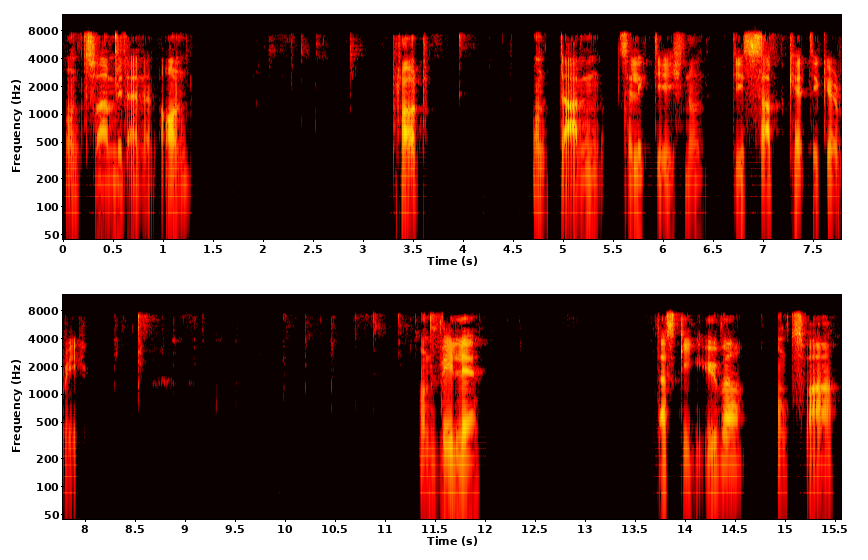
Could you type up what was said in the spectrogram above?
und zwar mit einem On, Proud und dann selektiere ich nun die Subcategory und wähle das Gegenüber und zwar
